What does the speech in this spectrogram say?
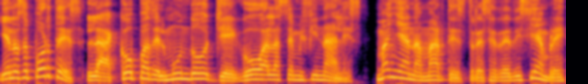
Y en los deportes, la Copa del Mundo llegó a las semifinales. Mañana, martes 13 de diciembre,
